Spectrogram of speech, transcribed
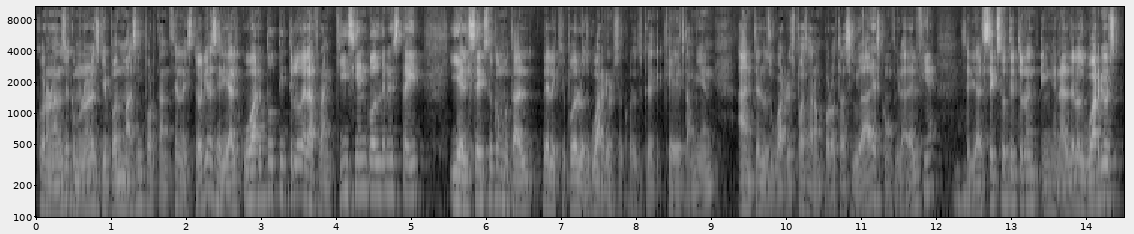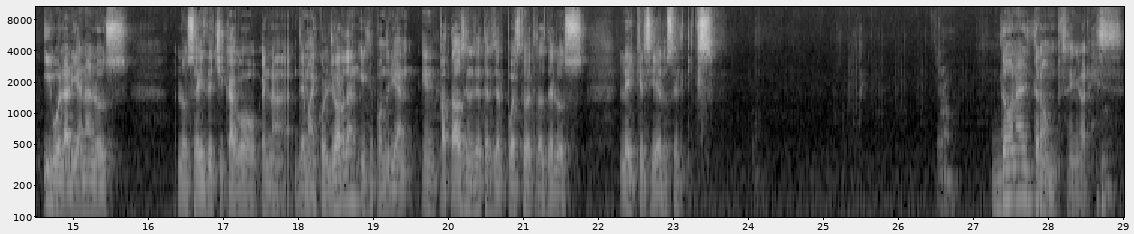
coronándose como uno de los equipos más importantes en la historia. Sería el cuarto título de la franquicia en Golden State y el sexto como tal del equipo de los Warriors. Recuerdo que, que también antes los Warriors pasaron por otras ciudades como Filadelfia. Sería el sexto título en, en general de los Warriors. Igualarían a los los seis de Chicago en la, de Michael Jordan y se pondrían empatados en ese tercer puesto detrás de los Lakers y de los Celtics. Donald Trump, señores.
